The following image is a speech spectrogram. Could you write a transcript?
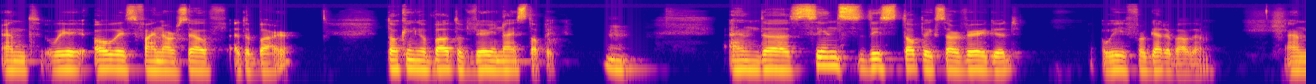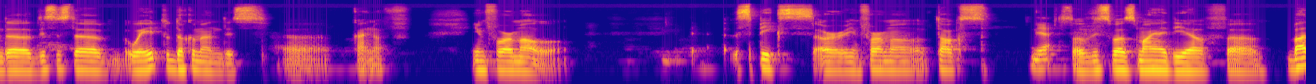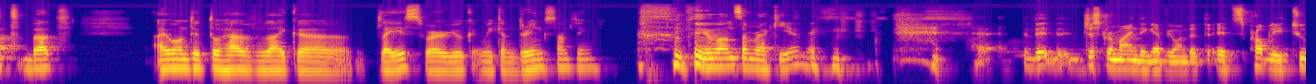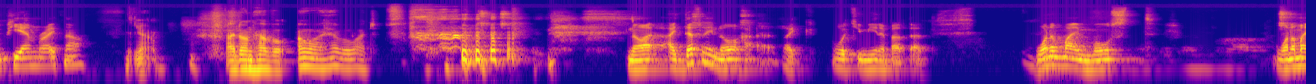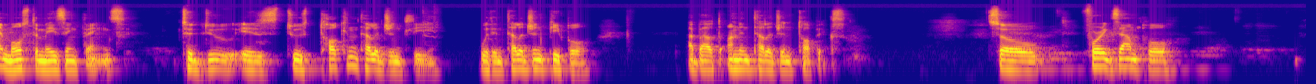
and we always find ourselves at a bar talking about a very nice topic. Mm. And uh, since these topics are very good, we forget about them. And uh, this is the way to document this uh, kind of informal speaks or informal talks. Yeah. So this was my idea of, uh, but but I wanted to have like a place where you can, we can drink something. Do you want some rakia? Uh, the, the, just reminding everyone that it's probably 2 p.m. right now. Yeah. I don't have a. Oh, I have a watch. no, I, I definitely know how, like what you mean about that. One of my most one of my most amazing things to do is to talk intelligently with intelligent people about unintelligent topics. So, for example,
